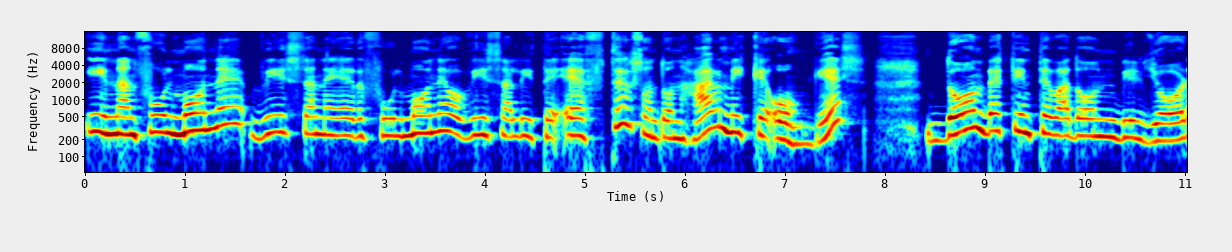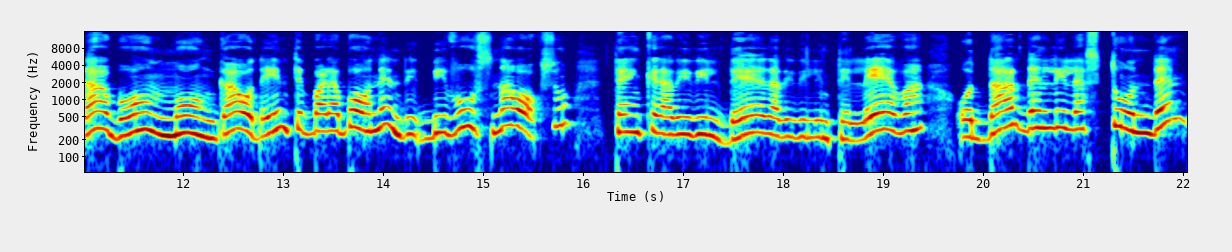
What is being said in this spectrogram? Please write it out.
innan fullmåne, vissa när fullmåne och vissa lite efter, så de har mycket ångest. De vet inte vad de vill göra, barn, många, och det är inte bara barnen, vi vuxna också tänker att vi vill döda, vi vill inte leva. Och där den lilla stunden,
